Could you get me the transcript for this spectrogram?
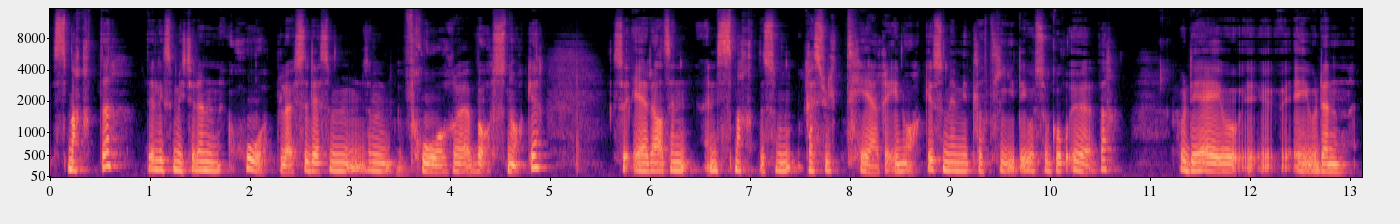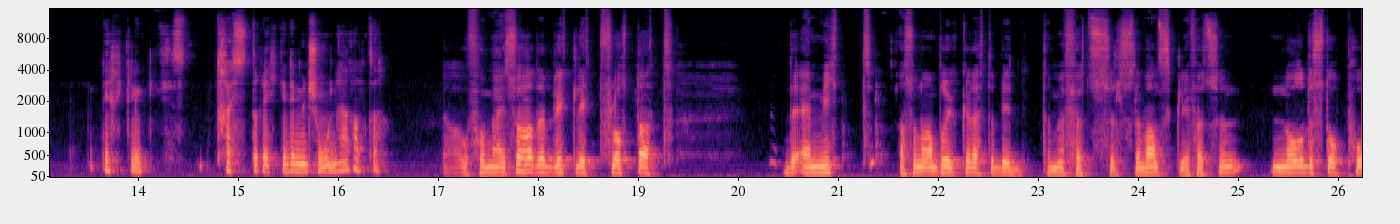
smerte. Det er liksom ikke den håpløse, det som, som frarøver oss noe så er det altså en, en, smerte som resulterer i noe som er midlertidig, og som går over. Og det er jo, er jo den virkelig trøsterike dimensjonen her, altså. Ja, og for meg så har det blitt litt flott at det er mitt Altså når han bruker dette bildet med fødsels, den vanskelige fødselen Når det står på,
